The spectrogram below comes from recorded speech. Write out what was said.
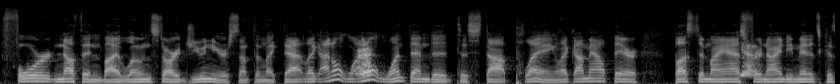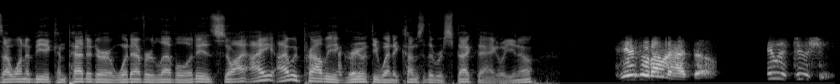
four nothing by Lone Star Junior or something like that, like I don't I don't want them to to stop playing. Like I'm out there busting my ass for 90 minutes because I want to be a competitor at whatever level it is. So I, I I would probably agree with you when it comes to the respect angle. You know? Here's what I had though. It was douchey.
